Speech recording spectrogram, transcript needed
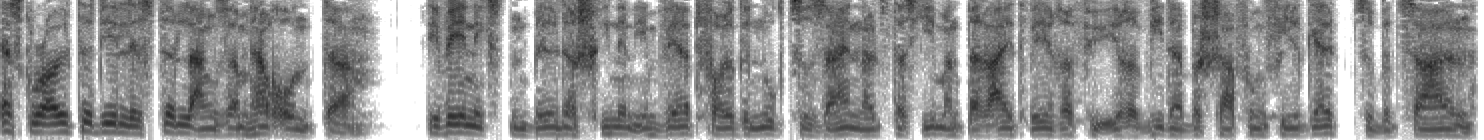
Er scrollte die Liste langsam herunter. Die wenigsten Bilder schienen ihm wertvoll genug zu sein, als dass jemand bereit wäre, für ihre Wiederbeschaffung viel Geld zu bezahlen.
